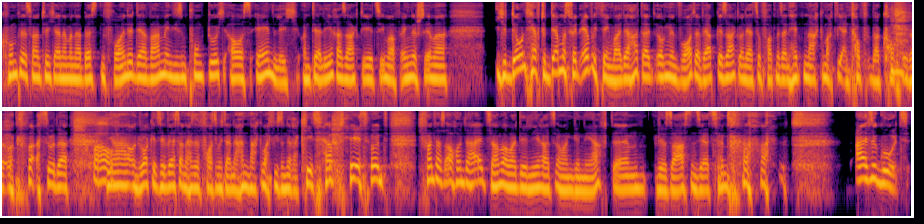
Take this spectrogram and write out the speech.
Kumpel, das war natürlich einer meiner besten Freunde, der war mir in diesem Punkt durchaus ähnlich. Und der Lehrer sagte jetzt immer auf Englisch immer, You don't have to demonstrate everything, weil der hat halt irgendein Worterwerb gesagt und er hat sofort mit seinen Händen nachgemacht, wie ein Topf überkocht oder irgendwas. Oder wow. ja, und Rocket Silvester und hat sofort mit seiner Hand nachgemacht, wie so eine Rakete abgeht. Und ich fand das auch unterhaltsam, aber der Lehrer hat es irgendwann genervt. Ähm, wir saßen sehr zentral. Also gut.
